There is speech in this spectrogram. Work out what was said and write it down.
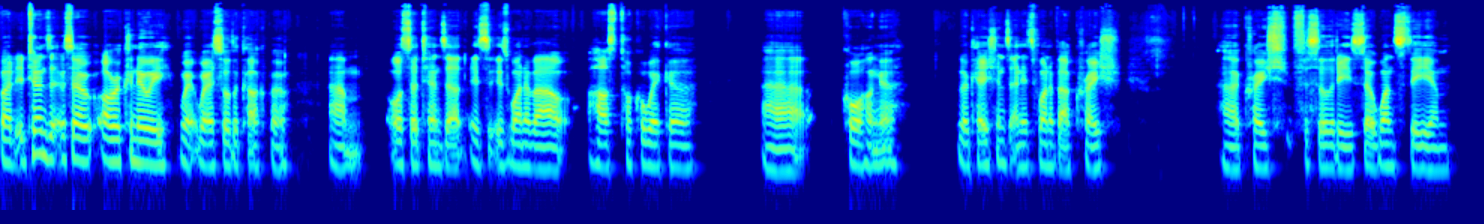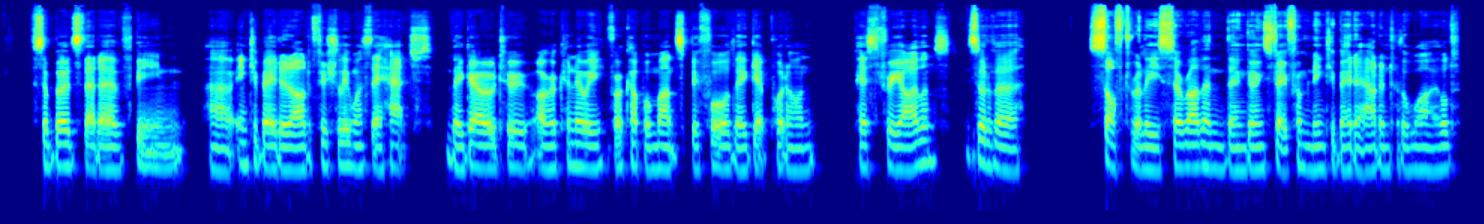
But it turns out, so Orokonui, where, where I saw the kakapo, um, also turns out is, is one of our Haast Tokoeka uh, kohanga locations, and it's one of our creche, uh, creche facilities. So once the, um, so birds that have been uh, incubated artificially. Once they hatch, they go to Orokonui for a couple months before they get put on pest-free islands. It's sort of a soft release. So rather than going straight from an incubator out into the wild,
